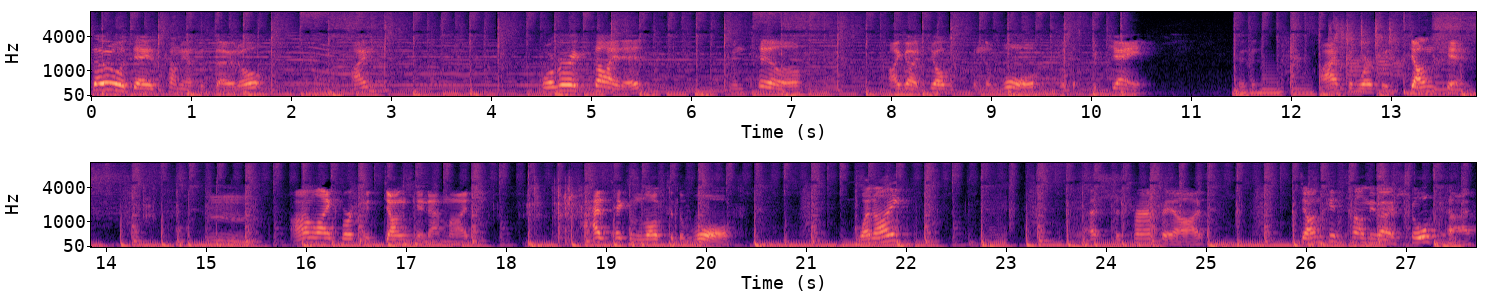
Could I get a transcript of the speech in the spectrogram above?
Sodor Day is coming up to Sodor. I'm. We're very excited until I got a job in the war with, with Jane. I have to work with Duncan. I don't like working with Duncan that much. I had to take some logs to the wall. When I at the Trampiard, Duncan told me about a shortcut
